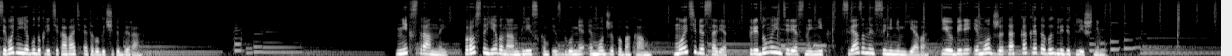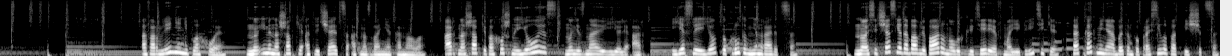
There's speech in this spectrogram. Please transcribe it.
Сегодня я буду критиковать этого ютубера. Ник странный, просто Ева на английском и с двумя эмоджи по бокам. Мой тебе совет. Придумай интересный ник, связанный с именем Ева, и убери эмоджи так, как это выглядит лишним. Оформление неплохое, но именно шапки отличается от названия канала. Арт на шапке похож на iOS, но не знаю ее ли арт. Если ее, то круто мне нравится. Ну а сейчас я добавлю пару новых критериев моей критики, так как меня об этом попросила подписчица.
